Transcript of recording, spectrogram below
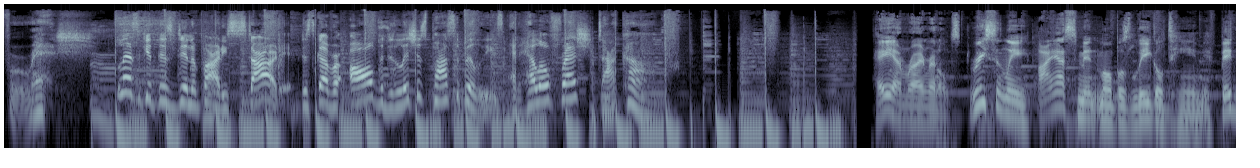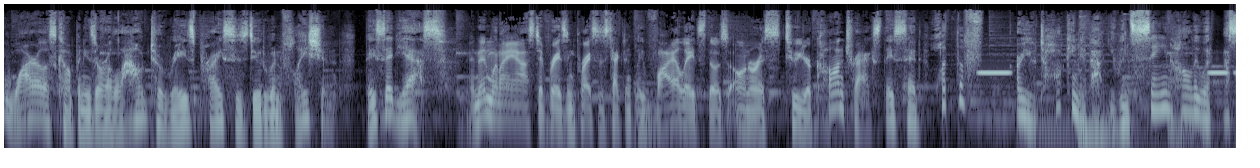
Fresh. Let's get this dinner party started. Discover all the delicious possibilities at hellofresh.com. Hey, I'm Ryan Reynolds. Recently, I asked Mint Mobile's legal team if big wireless companies are allowed to raise prices due to inflation. They said yes. And then when I asked if raising prices technically violates those onerous two year contracts, they said, What the f are you talking about, you insane Hollywood ass?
